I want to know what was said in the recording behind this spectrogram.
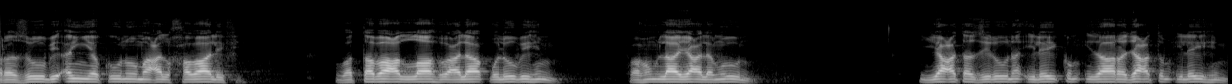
رضوا بأن يكونوا مع الخوالف. وطبع الله على قلوبهم فهم لا يعلمون. یعتذرون الیکم اذا رجعتم الیہم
